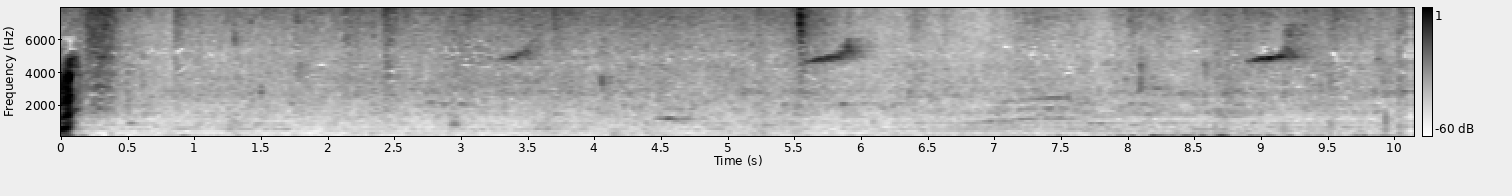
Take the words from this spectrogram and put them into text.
Bye.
